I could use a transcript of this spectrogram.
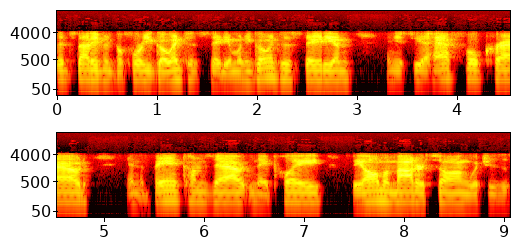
it's not even before you go into the stadium. When you go into the stadium and you see a half full crowd, and the band comes out and they play the alma mater song, which is a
